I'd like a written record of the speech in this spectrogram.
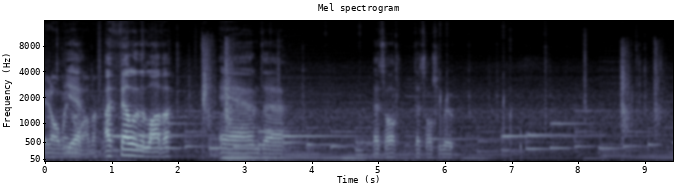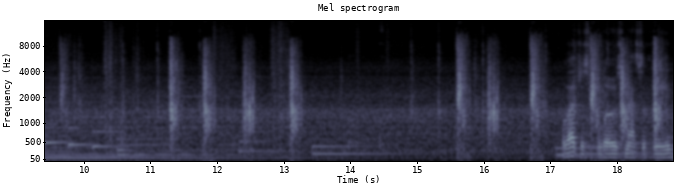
It all went yeah, in lava. I fell in the lava, and uh, that's all. That's all she wrote. Well, that just blows massive lean.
